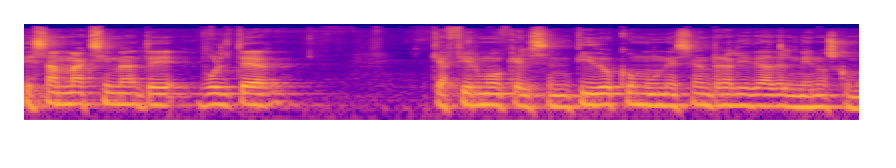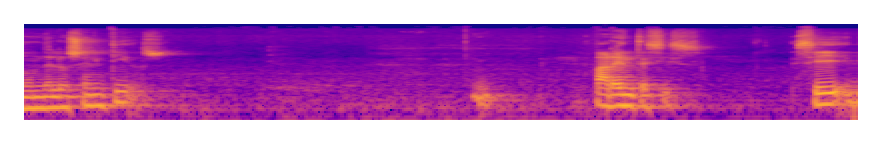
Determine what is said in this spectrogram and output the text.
esa máxima de Voltaire que afirmó que el sentido común es en realidad el menos común de los sentidos. Paréntesis. Sí,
